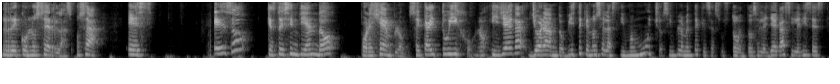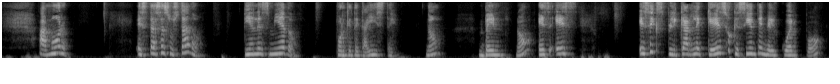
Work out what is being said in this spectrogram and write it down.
Reconocerlas. O sea, es eso que estoy sintiendo por ejemplo, se cae tu hijo, ¿no? Y llega llorando, viste que no se lastimó mucho, simplemente que se asustó. Entonces le llegas y le dices, amor, estás asustado, tienes miedo porque te caíste, ¿no? Ven, ¿no? Es, es, es explicarle que eso que siente en el cuerpo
